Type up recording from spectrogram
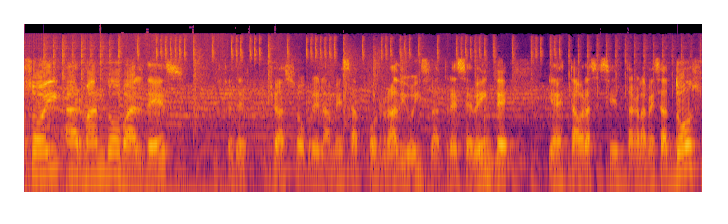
Soy Armando Valdés. Usted escucha sobre la mesa por Radio Isla 1320 y a esta hora se sientan a la mesa dos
